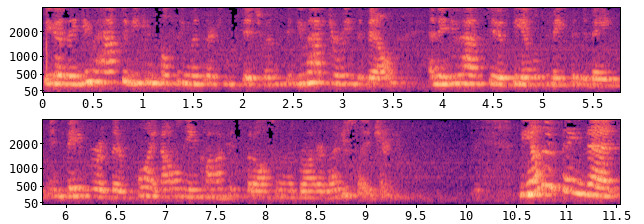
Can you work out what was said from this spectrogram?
because they do have to be consulting with their constituents. They do have to read the bill and they do have to be able to make the debate in favor of their point, not only in caucus but also in the broader legislature. The other thing that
